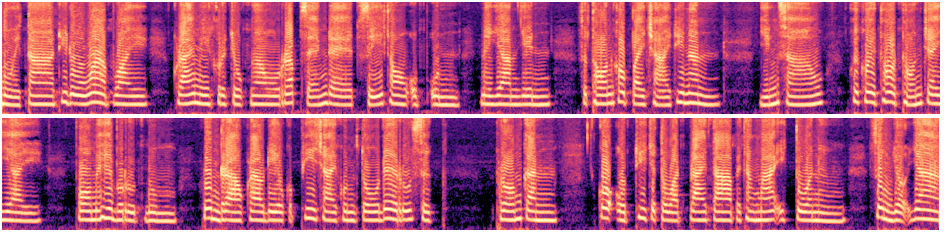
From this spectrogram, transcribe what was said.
หน่วยตาที่ดูวาบไว คล้ายมีกระจกเงารับแสงแดด สีทองอบอุ่น ในยามเย็น สะท้อนเข้าไปฉายที่นั่น หญิงสาวค่อยๆ ทอดถอนใจใหญ่ พอไม่ให้บุรุษหนุ่ม รุ่นราวคราวเดียวกับพี่ชายคนโตได้รู้สึก พร้อมกันก็อดที่จะตวัดปลายตาไปทางม้าอีกตัวหนึ่ง ซึ่งเหยาะย่าง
